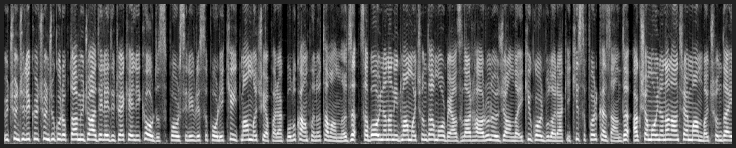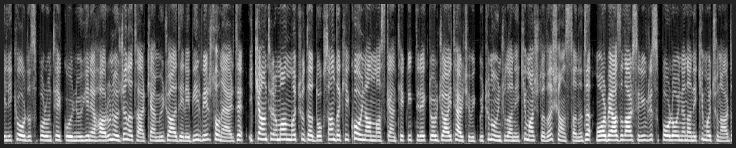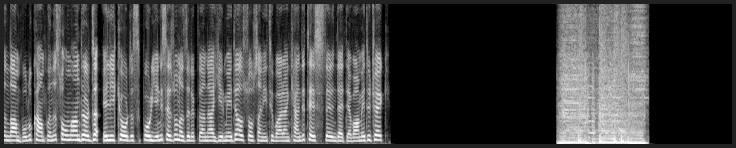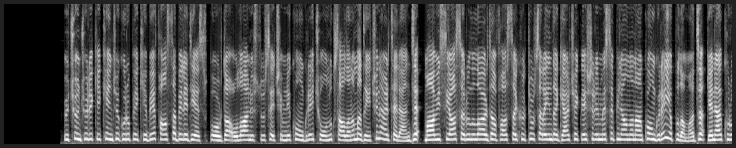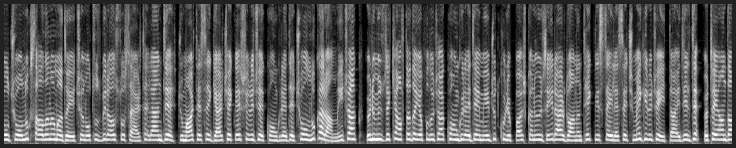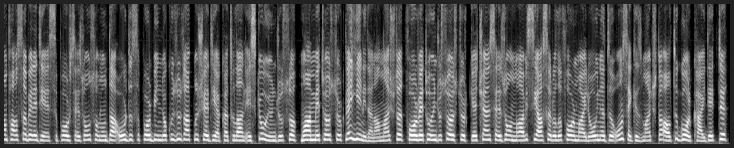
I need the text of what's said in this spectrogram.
Üçüncülük 3. grupta mücadele edecek 52 Ordu Spor Silivri Spor 2 idman maçı yaparak Bolu kampını tamamladı. Sabah oynanan idman maçında Mor Beyazlılar Harun Özcan'la 2 gol bularak 2-0 kazandı. Akşam oynanan antrenman maçında 52 Ordu Spor'un tek golünü yine Harun Özcan atarken mücadele 1-1 sona erdi. İki antrenman maçı da 90 dakika oynanmazken teknik direktör Cahit Erçevik bütün oyuncularına iki maçta da şans tanıdı. Mor Beyazlılar Silivri Spor'la oynanan iki maçın ardından Bolu kampını sonlandırdı. 52 Ordu Spor yeni sezon hazırlıklarına 27 Ağustos'tan itibaren kendi tesislerinde devam edecek. Üçüncülük ikinci grup ekibi Falsa Belediye Spor'da olağanüstü seçimli kongre çoğunluk sağlanamadığı için ertelendi. Mavi Siyah Sarılılar'da Falsa Kültür Sarayı'nda gerçekleştirilmesi planlanan kongre yapılamadı. Genel kurul çoğunluk sağlanamadığı için 31 Ağustos'a ertelendi. Cumartesi gerçekleştirecek kongrede çoğunluk aranmayacak. Önümüzdeki haftada yapılacak kongrede mevcut kulüp başkanı Üzeyir Erdoğan'ın tek listeyle seçime gireceği iddia edildi. Öte yandan Falsa Belediye Spor sezon sonunda Ordu Spor 1967'ye katılan eski oyuncusu Muhammed Öztürk'le yeniden anlaştı. Forvet oyuncusu Öztürk geçen sezon mavi siyah sarılı formayla oynadığı 18 maçta 6 gol kaydetti.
